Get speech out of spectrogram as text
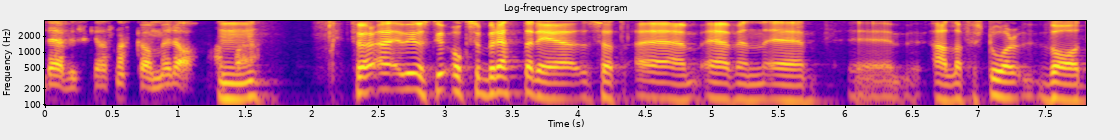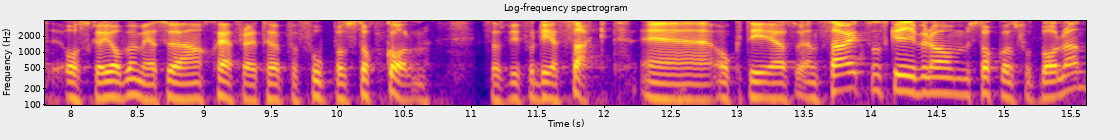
det vi ska snacka om idag. jag. För eh, jag ska också berätta det så att eh, även eh, eh, alla förstår vad Oskar jobbar med så är han chefredaktör för Fotboll Stockholm. Så att vi får det sagt. Eh, och det är alltså en sajt som skriver om Stockholmsfotbollen.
